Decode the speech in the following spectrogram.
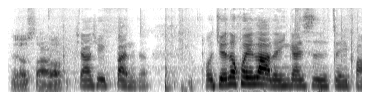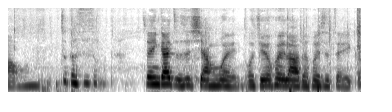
你要撒了。下去拌的。我觉得会辣的应该是这一包，这个是什么的？这应该只是香味。我觉得会辣的会是这一个，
